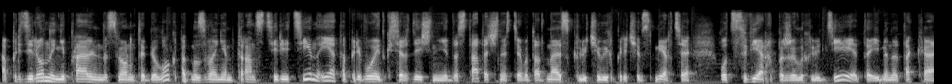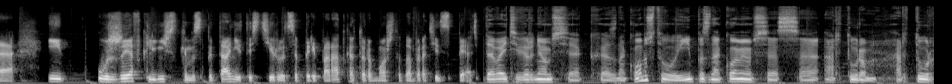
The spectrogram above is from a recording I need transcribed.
определенный неправильно свернутый белок под названием транстеретин, и это приводит к сердечной недостаточности. Вот одна из ключевых причин смерти вот сверх пожилых людей это именно такая. И уже в клиническом испытании тестируется препарат, который может это обратить вспять. Давайте вернемся к знакомству и познакомимся с Артуром. Артур,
